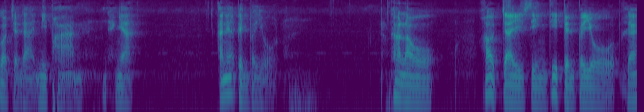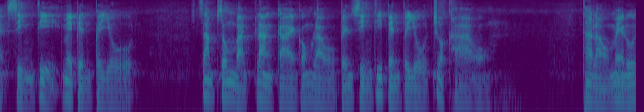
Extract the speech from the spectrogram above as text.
ก็จะได้นิพพานอย่างเงี้ยอันเนี้ยเป็นประโยชน์ ถ้าเราเข้าใจสิ่งที่เป็นประโยชน์และสิ่งที่ไม่เป็นประโยชน์ ทรัพย์สมบัติร่างกายของเราเป็นสิ่งที่เป็นประโยชน์ชั่วคราว ถ้าเราไม่รู้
